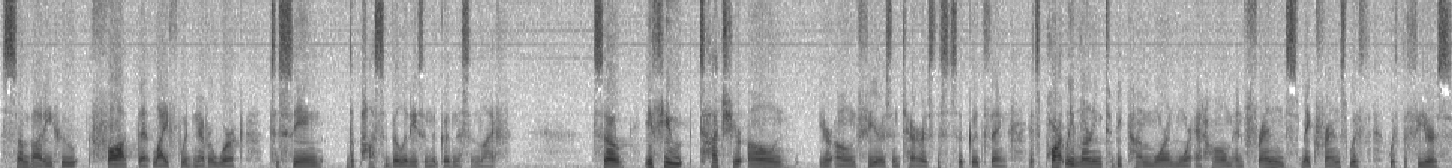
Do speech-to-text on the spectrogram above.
somebody who thought that life would never work to seeing the possibilities and the goodness in life. So if you touch your own your own fears and terrors, this is a good thing. It's partly learning to become more and more at home and friends, make friends with, with the fears.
